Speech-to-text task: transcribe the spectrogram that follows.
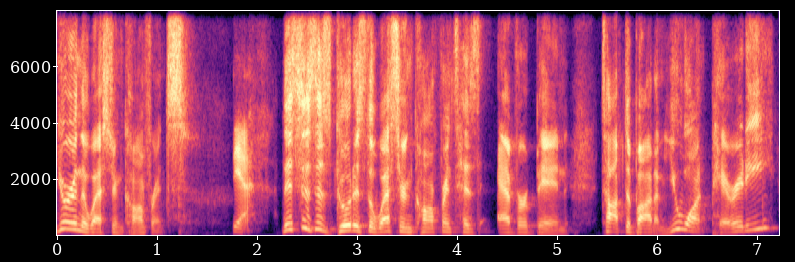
you're in the Western Conference. yeah, This is as good as the Western Conference has ever been, top to bottom. You want parity?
